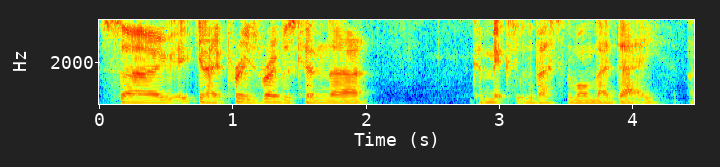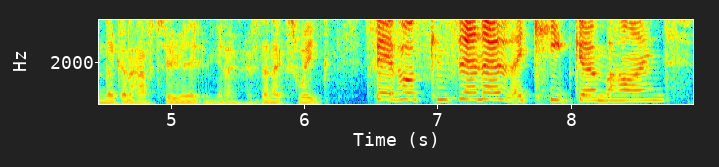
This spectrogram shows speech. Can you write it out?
So it, you know it proves Rovers can uh, can mix it with the best of them on their day, and they're going to have to you know over the next week. Bit of a concern though that they keep going behind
